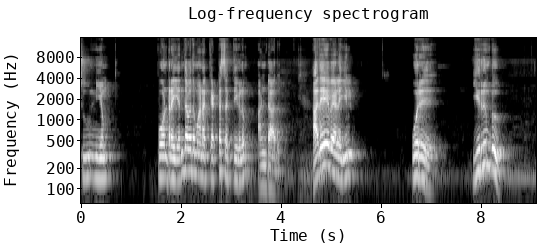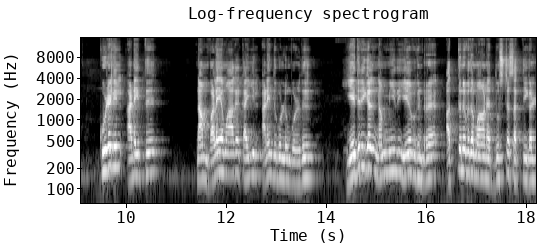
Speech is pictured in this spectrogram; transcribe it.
சூன்யம் போன்ற எந்த விதமான கெட்ட சக்திகளும் அண்டாது. அதே வேளையில் ஒரு இரும்பு குழலில் அடைத்து நாம் வளையமாக கையில் அணைந்து கொள்ளும் பொழுது எதிரிகள் நம்மீது ஏவுகின்ற அத்தனை விதமான துஷ்ட சக்திகள்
